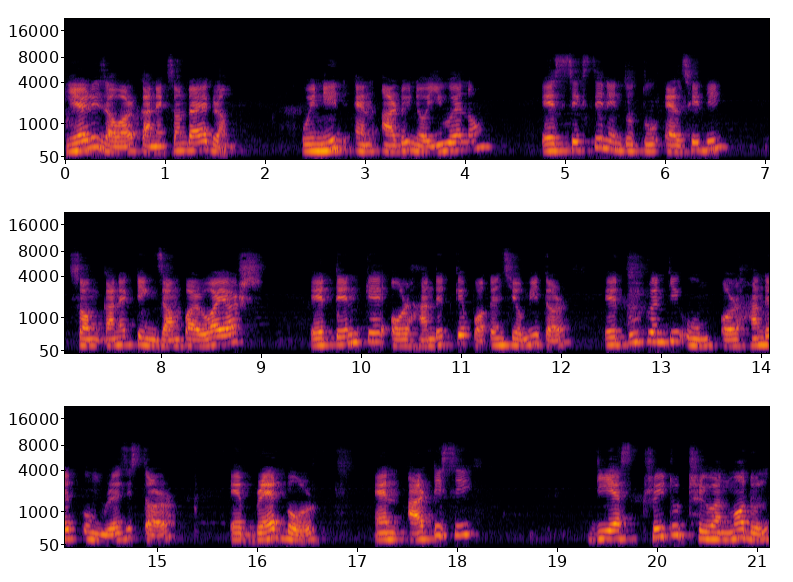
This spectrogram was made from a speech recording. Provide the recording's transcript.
Here is our connection diagram. We need an Arduino UNO, a 16 into 2 LCD, some connecting jumper wires, a 10K or 100K potentiometer, a 220 ohm or 100 ohm resistor, a breadboard, an RTC DS3231 module,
